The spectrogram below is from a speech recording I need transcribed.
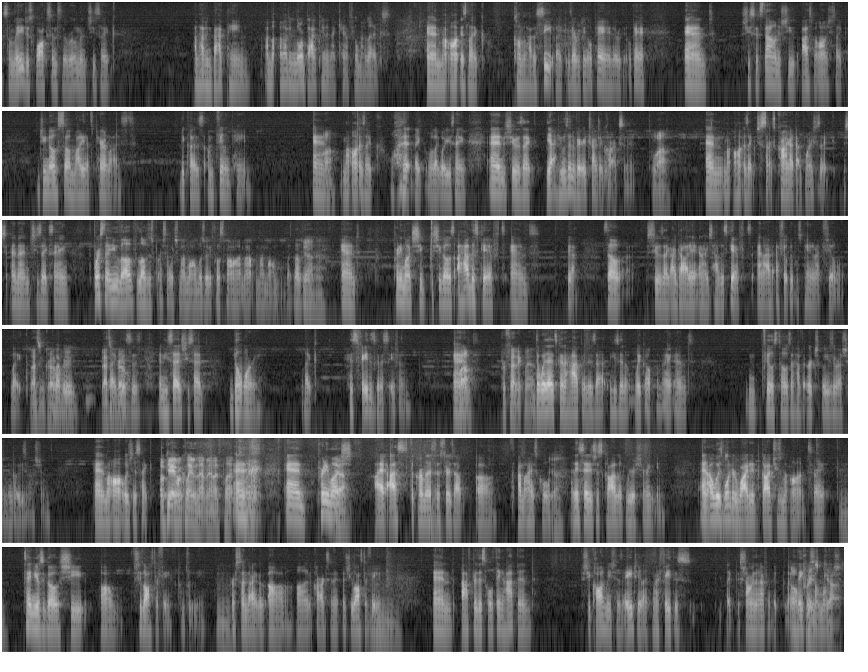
some lady just walks into the room and she's like, I'm having back pain. I'm, I'm having lower back pain and I can't feel my legs. And my aunt is like, Come have a seat. Like, is everything okay? Is everything okay? And she sits down and she asks my aunt, She's like, Do you know somebody that's paralyzed? Because I'm feeling pain. And Wow. my aunt is like, What? Like, well, like, what are you saying? And she was like, Yeah, he was in a very tragic car accident. Wow. And my aunt is like, just starts crying at that point. She's like, and then she's like saying, the person that you love loves this person, which my mom was really close to my aunt. My, my mom like loves Yeah. me. yeah. And pretty much she, she goes, I have this gift. And yeah. So she was like, I got it. And I just have this gift. And I, I feel people's pain and I feel like That's incredible. whoever you That's like incredible. this is and he said she said don't worry like his faith is going to save him and Wow. Prophetic, man. the way that it's going to happen is that he's going to wake up one night and feel his toes and have the urge to go use the restroom and go use the restroom and my aunt was just like Okay, we're claiming that, man. Let's, pla- let's claim it. and pretty much Yeah. i asked the carmelite Yeah. sisters at, uh, at my high school Yeah. and they said it's just god like reassuring you and i always wondered why did god choose my aunt right Mm. 10 years ago she um, she lost her faith completely Mm. her son died in a, uh, in a car accident and she lost her faith Mm. and after this whole thing happened she called me she says aj like my faith is like stronger than ever like like oh, thank you so much God.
